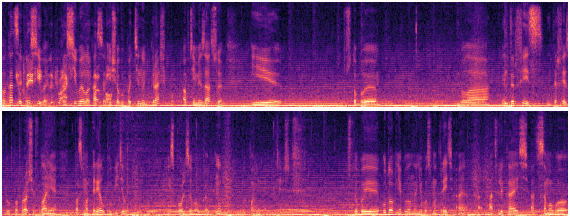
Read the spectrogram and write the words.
Локация красивая. Красивая локация. Еще бы подтянуть графику, оптимизацию. И чтобы была интерфейс. Интерфейс был попроще в плане посмотрел, увидел, использовал как. Ну, вы поняли, надеюсь чтобы удобнее было на него смотреть, а, а, отвлекаясь от самого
